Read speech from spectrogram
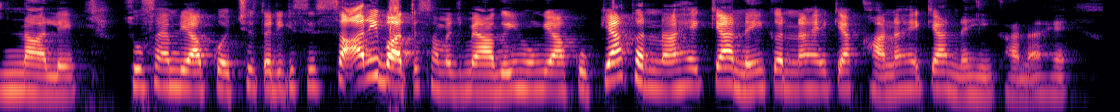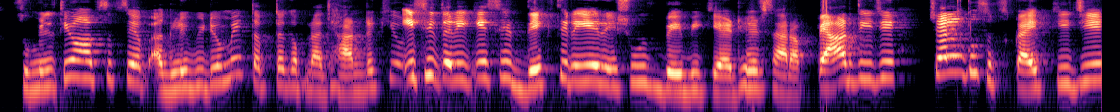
ना लें। सो so फैमिली आपको अच्छे तरीके से सारी बातें समझ में आ गई होंगी आपको क्या करना है क्या नहीं करना है क्या खाना है क्या नहीं खाना है। सो so, मिलती हूँ आप सबसे अब अगले वीडियो में तब तक अपना ध्यान रखिए इसी तरीके से देखते रहिए रेशूज बेबी केयर ढेर सारा प्यार दीजिए चैनल को सब्सक्राइब कीजिए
